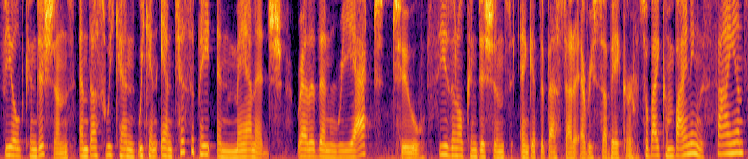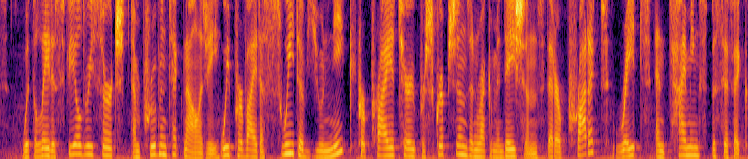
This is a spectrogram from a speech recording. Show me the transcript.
field conditions and thus we can we can anticipate and manage rather than react to seasonal conditions and get the best out of every subacre. So by combining the science with the latest field research and proven technology, we provide a suite of unique proprietary prescriptions and recommendations that are product, rate, and timing specific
